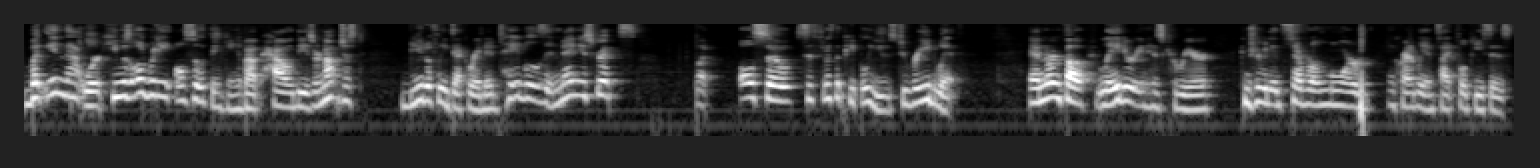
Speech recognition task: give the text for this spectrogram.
But in that work, he was already also thinking about how these are not just beautifully decorated tables in manuscripts, but also systems that people use to read with. And Nordenfalk, later in his career, contributed several more incredibly insightful pieces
